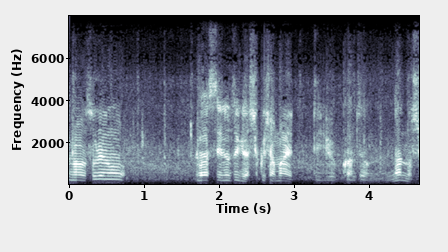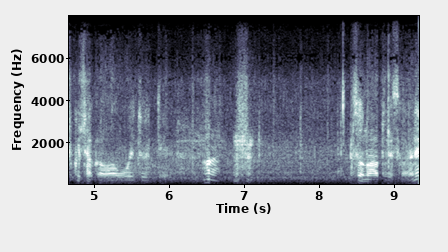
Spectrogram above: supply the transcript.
あそれのバス停の次は宿舎前っていう感じなので何の宿舎かは置いといて。はい。その後ですからね。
